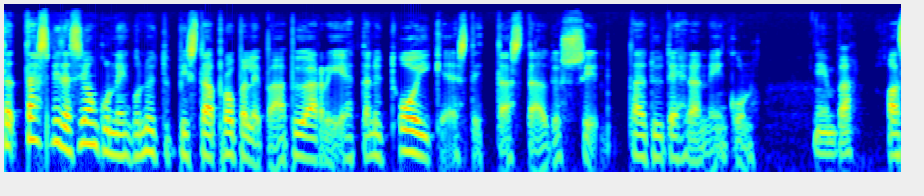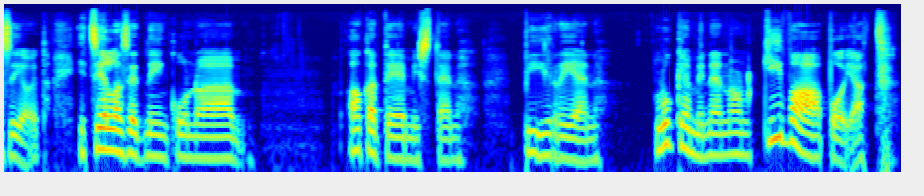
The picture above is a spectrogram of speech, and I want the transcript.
t- tässä pitäisi jonkun niin kuin nyt pistää propellipää pyöriin, että nyt oikeasti tässä täytyy, täytyy tehdä niin kuin Niinpä asioita. Että sellaiset niin kuin, ä, akateemisten piirien lukeminen on kivaa pojat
